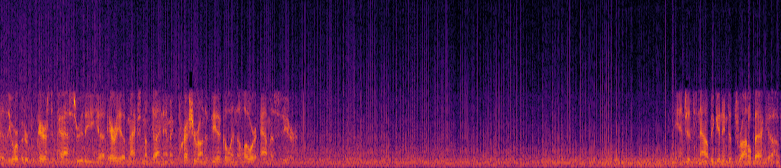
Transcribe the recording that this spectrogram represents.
as the orbiter prepares to pass through the uh, area of maximum dynamic pressure on the vehicle in the lower atmosphere. The engine's now beginning to throttle back up.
